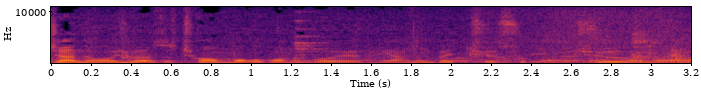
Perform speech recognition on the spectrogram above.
이거는 교자 넣어줘 와서 처음 먹어보는 거예요. 양배추, 숙주, 뭐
